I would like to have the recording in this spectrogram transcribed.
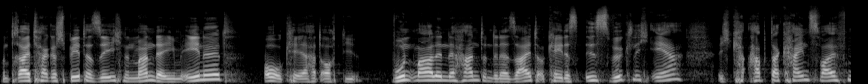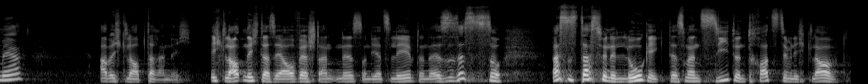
und drei Tage später sehe ich einen Mann, der ihm ähnelt. Oh, okay, er hat auch die Wundmale in der Hand und in der Seite. Okay, das ist wirklich er. Ich habe da keinen Zweifel mehr aber ich glaube daran nicht. Ich glaube nicht, dass er auferstanden ist und jetzt lebt. Und es ist so, was ist das für eine Logik, dass man es sieht und trotzdem nicht glaubt?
